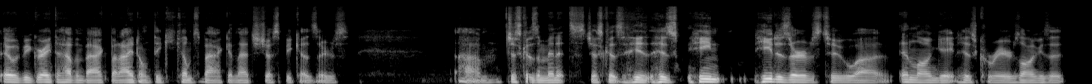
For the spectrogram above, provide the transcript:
it would be great to have him back. But I don't think he comes back, and that's just because there's, um, just because of minutes, just because his his he he deserves to uh, elongate his career as long as it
